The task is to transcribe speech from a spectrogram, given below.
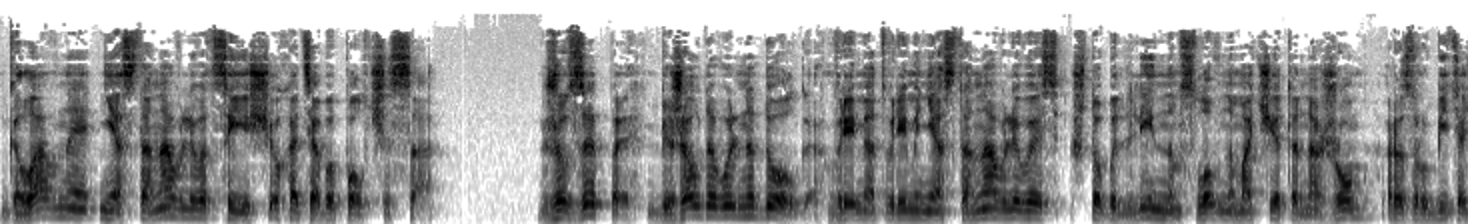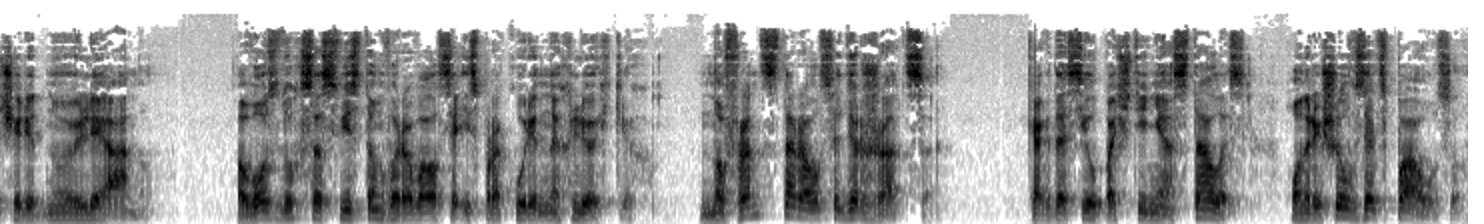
Главное, не останавливаться еще хотя бы полчаса. Джозеппе бежал довольно долго, время от времени останавливаясь, чтобы длинным, словно мачете ножом, разрубить очередную лиану. Воздух со свистом вырывался из прокуренных легких, но Франц старался держаться. Когда сил почти не осталось, он решил взять паузу,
